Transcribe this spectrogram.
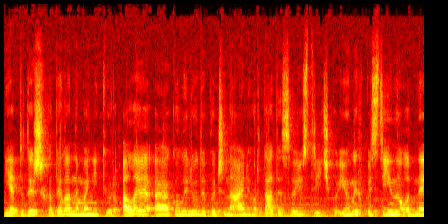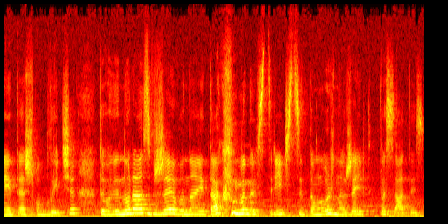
Я туди ж ходила на манікюр. Але е, коли люди починають гортати свою стрічку, і у них постійно одне і те ж обличчя, то вони ну раз вже вона і так у мене в стрічці, то можна вже й підписатись.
